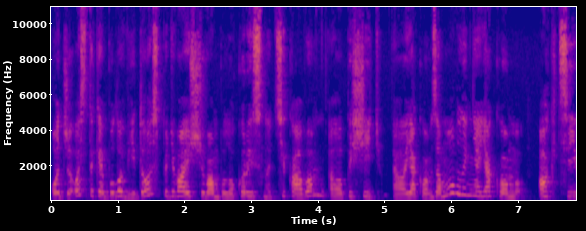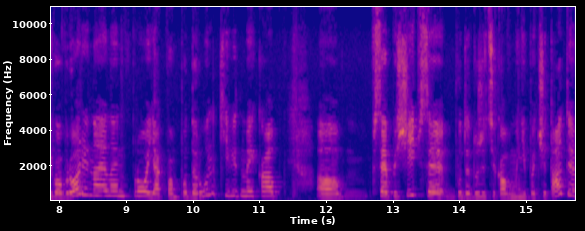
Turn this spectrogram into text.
Отже, ось таке було відео. Сподіваюсь, що вам було корисно, цікаво. Е, Пишіть, е, як вам замовлення, як вам акції в Аврорі на Elen Pro, як вам подарунки від Makeup. Все пишіть, все буде дуже цікаво мені почитати.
